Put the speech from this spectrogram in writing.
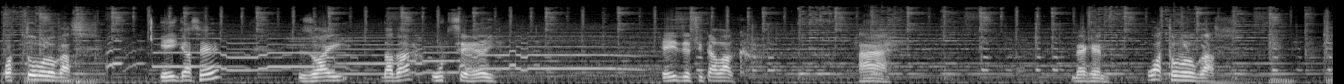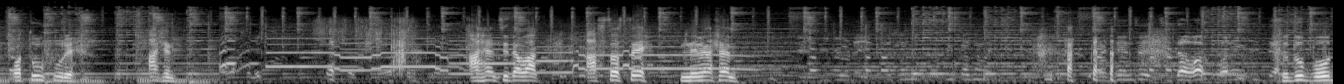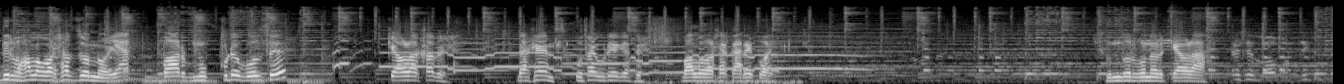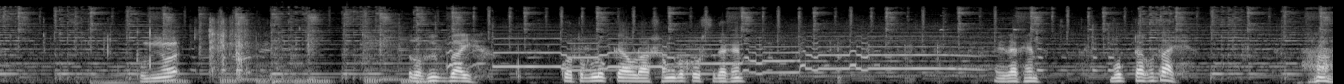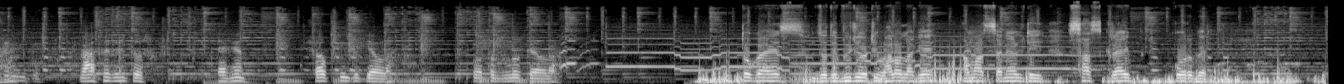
কত বড় গাছ। এই গাছে জয় দাদা উঠছে, এই। এই যে সীতাবাগ হ্যাঁ। দেখেন, কত বড় গাছ। কত উপরে। আসেন। আসেন সীতাবাগ আস্তে আস্তে নেমে আসেন। শুধু বৌদির ভালোবাসার জন্য একবার মুখ ফুটে বলছে কেওড়া খাবে? দেখেন কোথায় উঠে গেছে? ভালোবাসা কারে কয়? সুন্দরবনের কেওড়া। তুমিও রফিক ভাই কতগুলো কেওড়া সংগ্রহ করছে দেখেন। এই দেখেন মুখটা কোথায়? গাছের ভিতর দেখেন, সব কিন্তু কেওড়া, কতগুলো কেওড়া। তো গায়েস যদি ভিডিওটি ভালো লাগে, আমার চ্যানেলটি সাবস্ক্রাইব করবেন।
